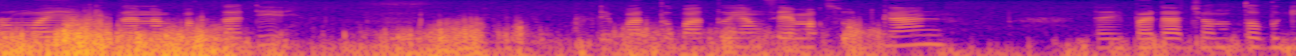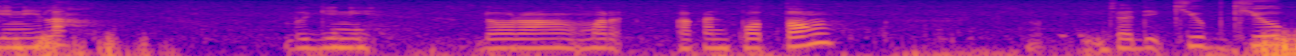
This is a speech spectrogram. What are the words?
Rumah-rumah yang kita nampak tadi di batu-batu yang saya maksudkan daripada contoh beginilah. Begini dorang akan potong jadi cube-cube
